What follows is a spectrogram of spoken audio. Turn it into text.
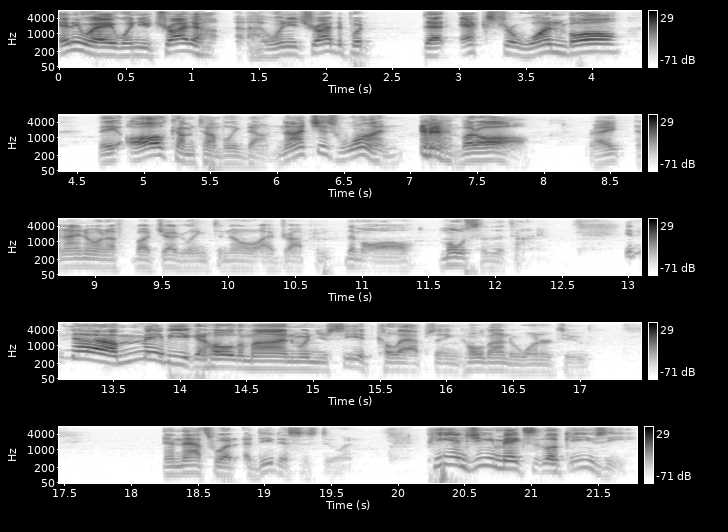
Anyway, when you try to when you try to put that extra one ball, they all come tumbling down. Not just one, but all, right? And I know enough about juggling to know I've dropped them, them all most of the time. No, maybe you can hold them on when you see it collapsing. Hold on to one or two. And that's what Adidas is doing. P&G makes it look easy.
